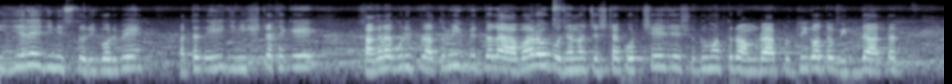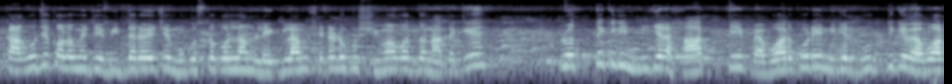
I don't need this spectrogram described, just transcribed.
নিজেরাই জিনিস তৈরি করবে, অর্থাৎ এই জিনিসটা থেকে খাগড়াগুড়ি প্রাথমিক বিদ্যালয় আবারও বোঝানোর চেষ্টা করছে যে শুধুমাত্র আমরা পুঁথিগত বিদ্যা, অর্থাৎ কাগজে কলমে যে বিদ্যা রয়েছে মুখস্থ করলাম, লিখলাম, সেটার উপর সীমাবদ্ধ না থেকে প্রত্যেকেরই নিজের হাতকে ব্যবহার করে, নিজের বুদ্ধিকে ব্যবহার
